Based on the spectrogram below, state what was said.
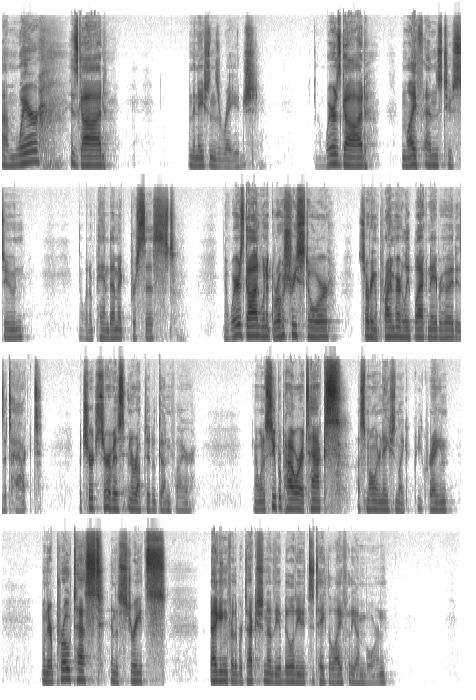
Um, where is God when the nations rage? Where is God when life ends too soon? When a pandemic persists? And where's God when a grocery store serving a primarily black neighborhood is attacked? A church service interrupted with gunfire? Now, when a superpower attacks a smaller nation like Ukraine, when there are protests in the streets begging for the protection of the ability to take the life of the unborn,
